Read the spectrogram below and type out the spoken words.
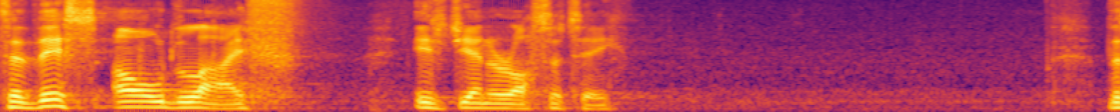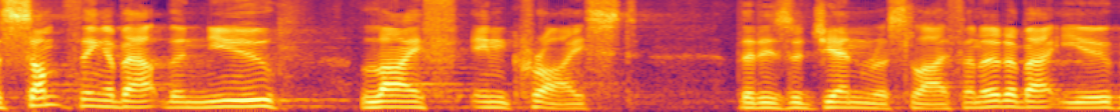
to this old life is generosity. There's something about the new life in Christ that is a generous life. I know about you.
